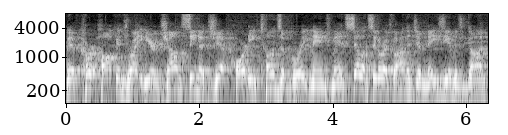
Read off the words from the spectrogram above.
We have Kurt Hawkins right here. John Cena, Jeff Hardy. Tons of great names, man. Selling cigarettes behind the gymnasium is gone.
